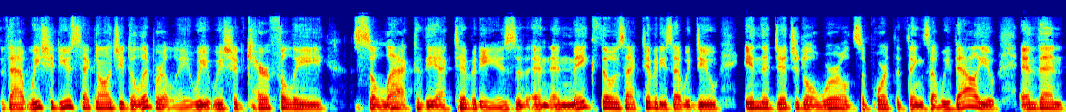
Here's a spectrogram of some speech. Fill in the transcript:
that we should use technology deliberately. We, we should carefully select the activities and, and make those activities that we do in the digital world support the things that we value and then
